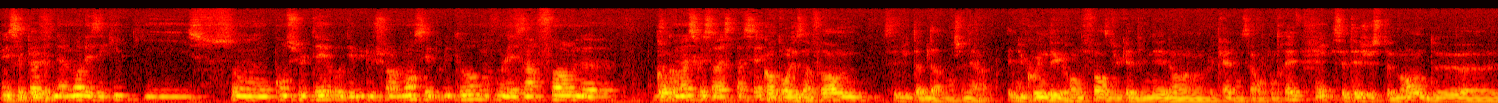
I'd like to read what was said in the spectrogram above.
Et c'est pas finalement les équipes qui sont consultées au début du changement, c'est plutôt on les informe de comment est-ce que ça va se passer Quand on les informe, c'est du top-down en général. Et du coup, une des grandes forces du cabinet dans lequel on s'est rencontrés, c'était justement de, euh,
